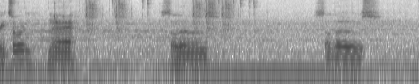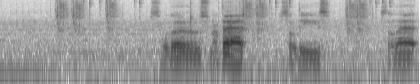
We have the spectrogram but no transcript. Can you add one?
Great sword? Nah. Sell those. Sell those. Sell those. Not that. Sell these. Sell that.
